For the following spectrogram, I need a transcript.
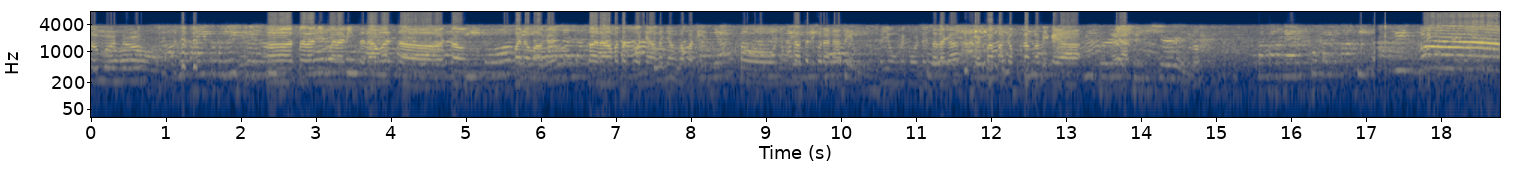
Tama na. At maraming maraming salamat sa isang panawagan. Sana matagpuan niya ang kanyang kapatid. So, yung nasa likuran natin, yung recorder talaga, nagpapagap lang kami, kaya kaya natin. So, meron po kayo makita. Iba!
